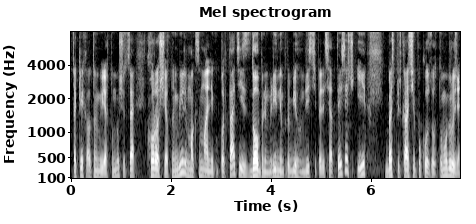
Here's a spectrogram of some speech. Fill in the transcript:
в таких автомобілях, тому що це хороший автомобіль в максимальній комплектації з добрим рідним пробігом 250 тисяч і без підкрасів по кузову. Тому, друзі,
